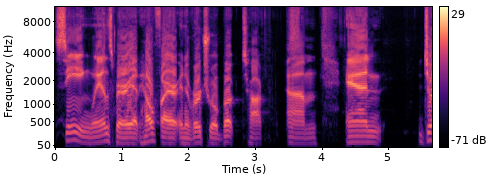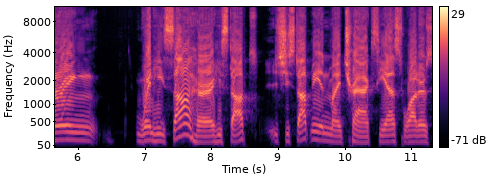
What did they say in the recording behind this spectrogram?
Seeing Lansbury at Hellfire in a virtual book talk. Um, and during when he saw her, he stopped. She stopped me in my tracks. He asked Waters,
